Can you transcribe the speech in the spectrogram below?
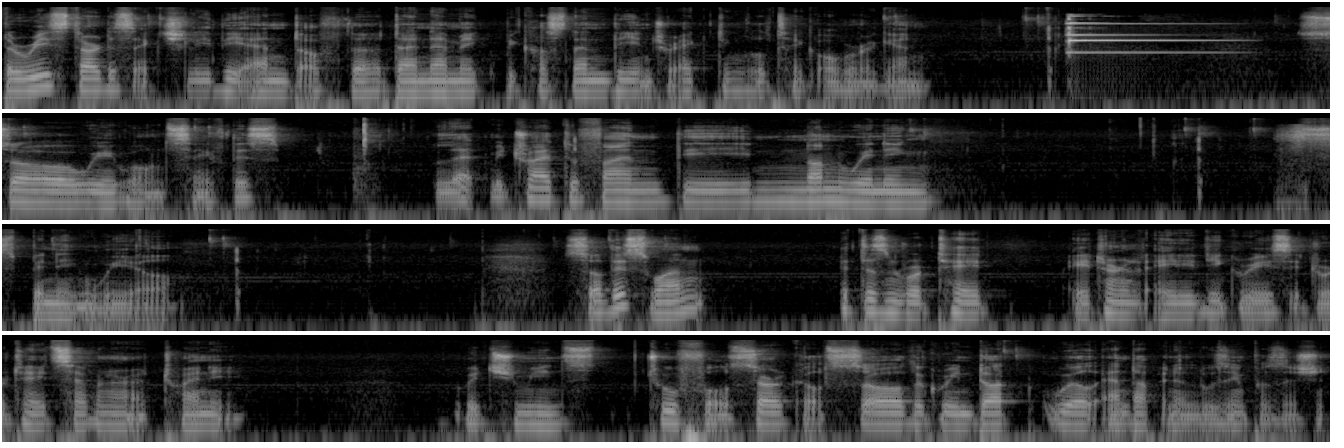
The restart is actually the end of the dynamic because then the interacting will take over again. So we won't save this. Let me try to find the non-winning spinning wheel. So this one, it doesn't rotate 880 degrees, it rotates 720, which means two full circles. So the green dot will end up in a losing position.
